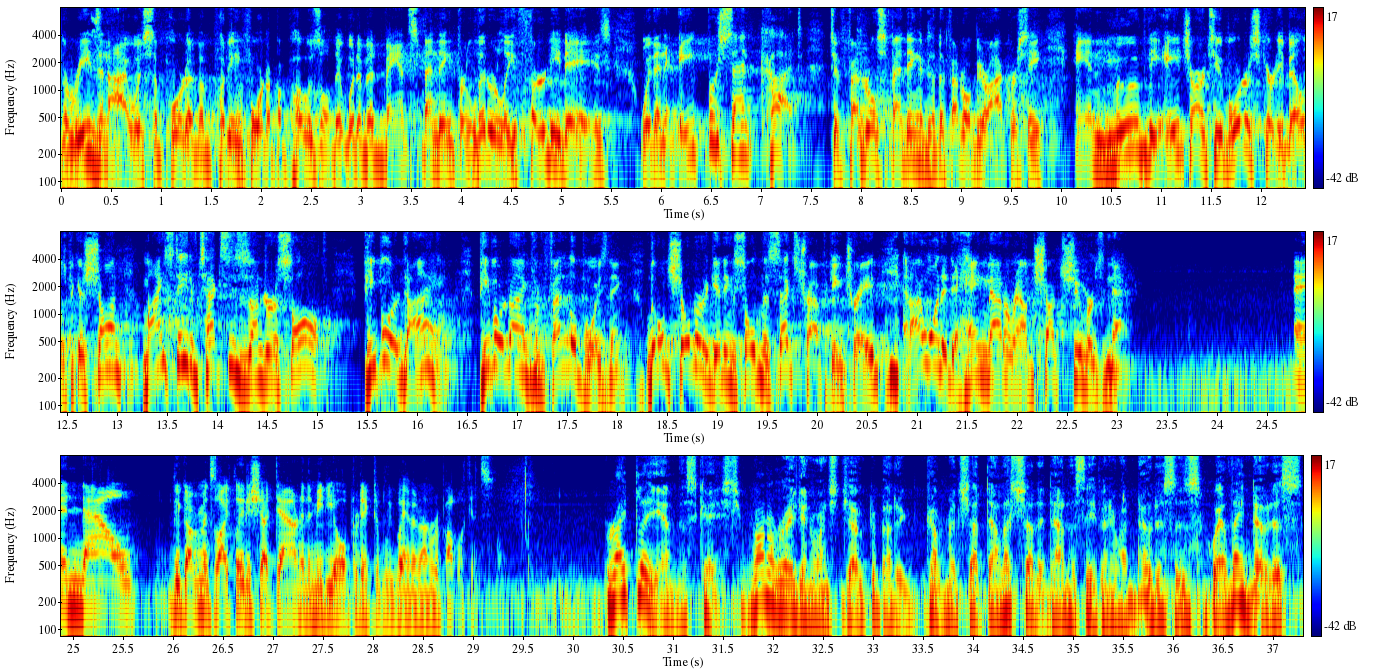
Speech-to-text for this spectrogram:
The reason I was supportive of putting forward a proposal that would have advanced spending for literally 30 days with an 8% cut to federal spending and to the federal bureaucracy and moved the HR2 border security bills because, Sean, my state of Texas is under assault. People are dying. People are dying from fentanyl poisoning. Little children are getting sold in the sex trafficking trade, and I wanted to hang that around Chuck Schumer's neck. And now the government's likely to shut down, and the media will predictably blame it on Republicans rightly in this case. Ronald Reagan once joked about a government shutdown. Let's shut it down and see if anyone notices. Well, they notice.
